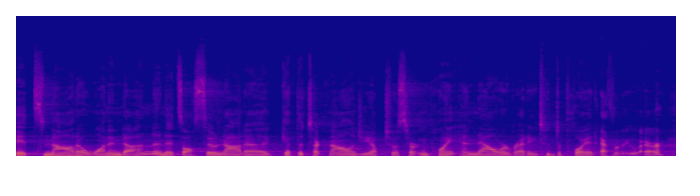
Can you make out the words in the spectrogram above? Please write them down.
It's not a one and done, and it's also not a get the technology up to a certain point and now we're ready to deploy it everywhere.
